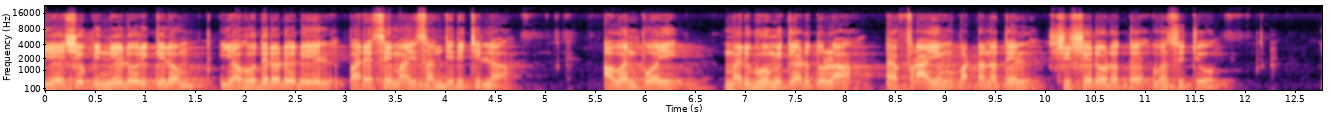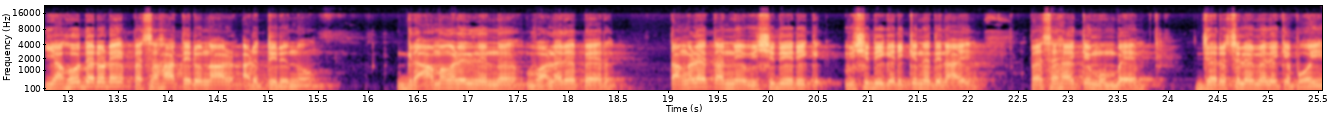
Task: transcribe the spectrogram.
യേശു പിന്നീട് പിന്നീടൊരിക്കലും യഹൂദരുടെ ഇടയിൽ പരസ്യമായി സഞ്ചരിച്ചില്ല. അവൻ പോയി മരുഭൂമിക്കടുത്തുള്ള എഫ്രായിം പട്ടണത്തിൽ ശിഷ്യരോടൊത്ത് വസിച്ചു. യഹൂദരുടെ പെസഹ തിരുനാൾ അടുത്തിരുന്നു. ഗ്രാമങ്ങളിൽ നിന്ന് വളരെ പേർ തങ്ങളെ തന്നെ വിശദീകരി വിശദീകരിക്കുന്നതിനായി പെസഹയ്ക്ക് മുമ്പേ ജെറുസലേമിലേക്ക് പോയി.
